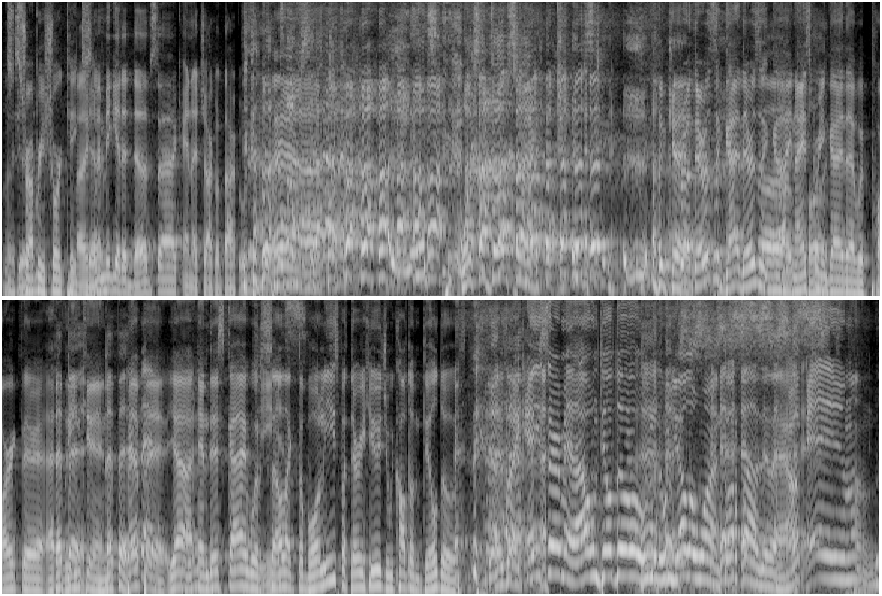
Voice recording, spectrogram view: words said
was good. strawberry shortcake. like, let me get a dub sack and a choco taco. What's the dub sack? okay, Bro, there was a guy. There was a Oh, guy, an ice cream guy that would park there at Pepe. Lincoln. Pepe. Pepe. yeah. Mm-hmm. And this guy would sell like the bolis, but they're huge. We called them dildos. it's like, hey, sir, man, I own dildo, un, un yellow one. Porfa. Like, okay, you know,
